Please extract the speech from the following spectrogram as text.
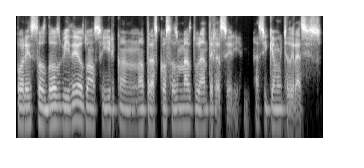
por estos dos videos. Vamos a seguir con otras cosas más durante la serie. Así que muchas gracias.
